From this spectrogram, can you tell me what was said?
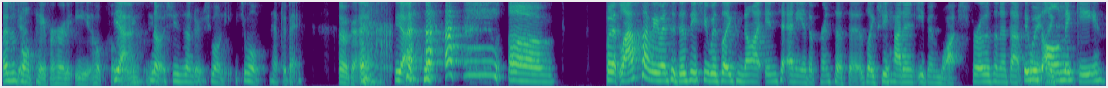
I just Yeah. won't pay for her to eat, hopefully. Yeah. No, she's under she won't eat. She won't have to pay. Okay. Yeah. um, but last time we went to Disney, she was like not into any of the princesses. Like she hadn't even watched Frozen at that point. It was Like, all she- Mickey.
